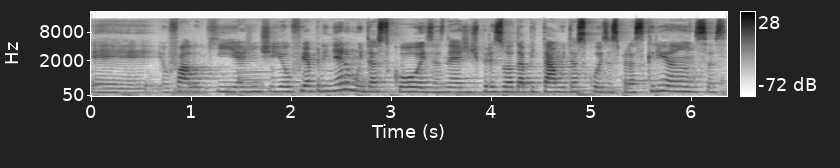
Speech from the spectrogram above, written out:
é, eu falo que a gente, eu fui aprendendo muitas coisas, né? A gente precisou adaptar muitas coisas para as crianças.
